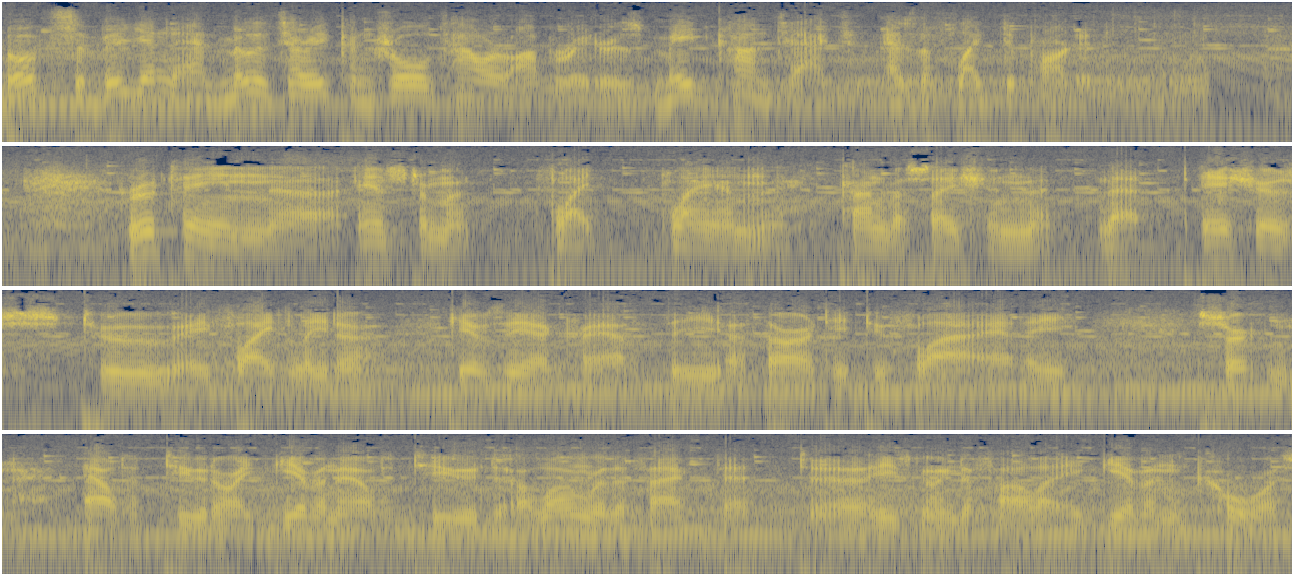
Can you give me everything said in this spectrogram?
Both civilian and military control tower operators made contact as the flight departed. Routine uh, instrument flight plan conversation that issues to a flight leader gives the aircraft the authority to fly at a certain altitude or a given altitude, along with the fact that uh, he's going to follow a given course.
